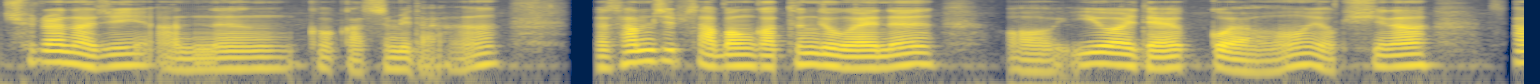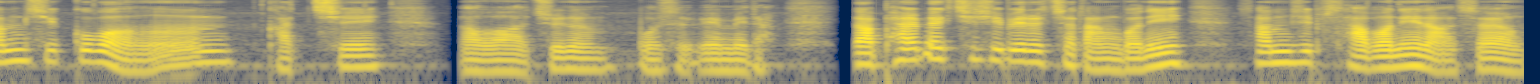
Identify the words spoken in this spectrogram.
출연하지 않는 것 같습니다. 자, 34번 같은 경우에는 어, 2월 되었고요. 역시나 39번 같이 나와주는 모습입니다. 자, 871회차 당번이 34번이 나왔어요.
